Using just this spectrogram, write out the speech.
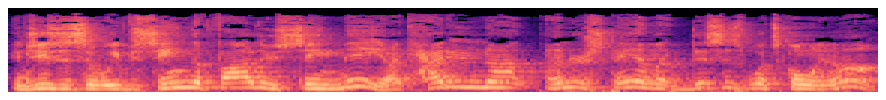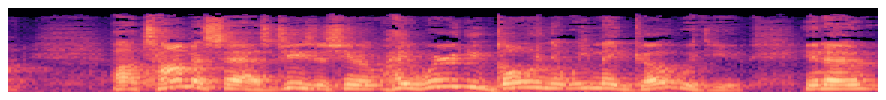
And Jesus said, "We've seen the Father, who's seen me." Like, how do you not understand? Like, this is what's going on. Uh, Thomas asked Jesus, you know, hey, where are you going that we may go with you? You know,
